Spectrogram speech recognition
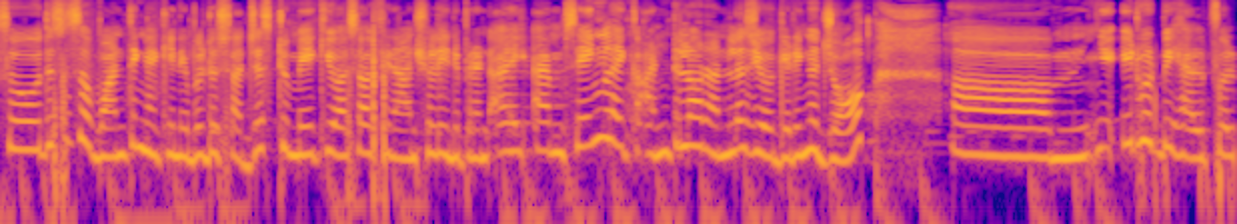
so this is the one thing i can able to suggest to make yourself financially independent. I am saying like until or unless you're getting a job um, it would be helpful.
